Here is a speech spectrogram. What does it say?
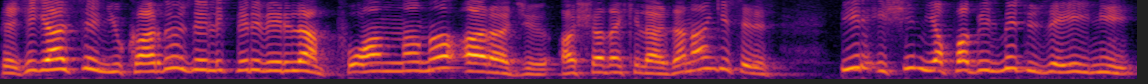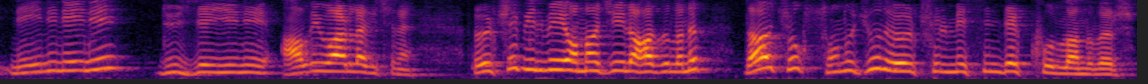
Peki gelsin yukarıda özellikleri verilen puanlama aracı aşağıdakilerden hangisidir? Bir işin yapabilme düzeyini, neyini neyini? Düzeyini al yuvarlak içine. Ölçebilmeyi amacıyla hazırlanıp daha çok sonucun ölçülmesinde kullanılır.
